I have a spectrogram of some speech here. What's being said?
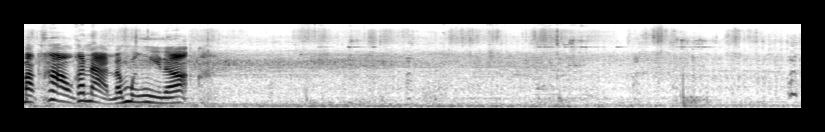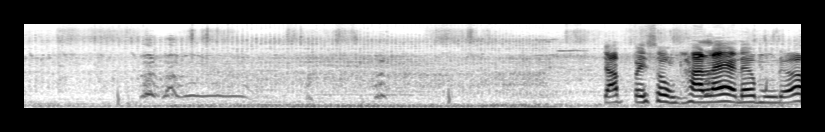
มักเข้าขนาดแล้วมึงนี่เนาะจับไปส่งท่าแร่เด้อมึงเด้อ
